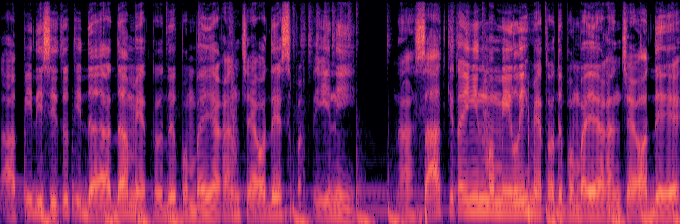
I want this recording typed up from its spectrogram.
tapi di situ tidak ada metode pembayaran COD seperti ini. Nah, saat kita ingin memilih metode pembayaran COD,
